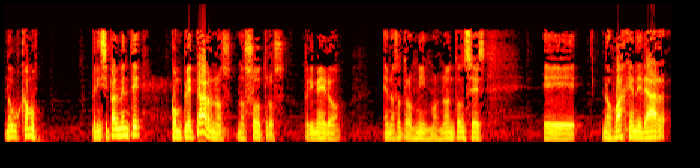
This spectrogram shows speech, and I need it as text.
no buscamos principalmente completarnos nosotros primero en nosotros mismos, ¿no? Entonces, eh, nos va a generar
